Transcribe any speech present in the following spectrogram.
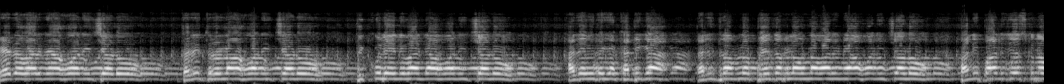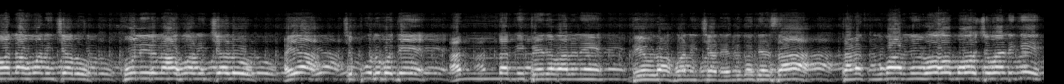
పేదవారిని ఆహ్వానించాడు దరిద్రులను ఆహ్వానించాడు దిక్కులేని వారిని ఆహ్వానించాడు. అదేవిధంగా కటిగా దరిద్రంలో పేదంలో ఉన్న వారిని ఆహ్వానించాడు. పని పాటు చేసుకున్న వారిని ఆహ్వానించాడు. కూలీలను ఆహ్వానించాడు. అయ్యా చెప్పుకుంటూ పోతే అందరినీ పేదవాళ్ళనే దేవుడు ఆహ్వానించాడు. ఎందుకో తెలుసా? తన కుమారుని వివాహ మహోత్సవానికి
